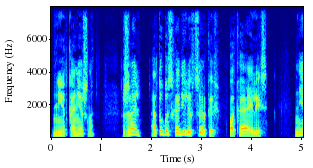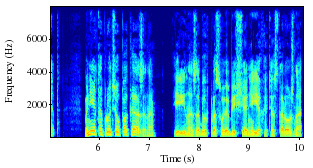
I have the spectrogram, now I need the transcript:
Нет, конечно. Жаль, а то бы сходили в церковь, покаялись. Нет, мне это противопоказано. Ирина, забыв про свое обещание ехать осторожно,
